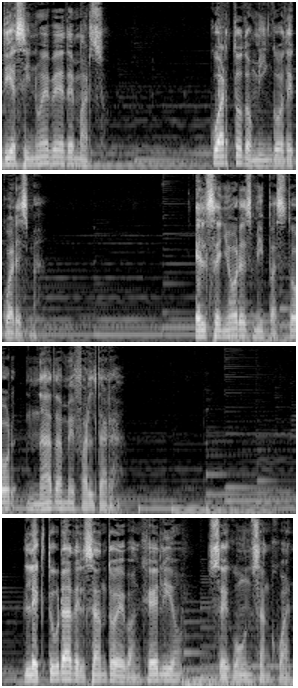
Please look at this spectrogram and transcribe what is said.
19 de marzo, cuarto domingo de Cuaresma. El Señor es mi pastor, nada me faltará. Lectura del Santo Evangelio según San Juan.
